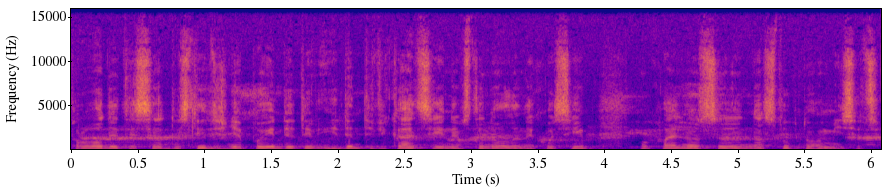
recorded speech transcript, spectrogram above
проводитися дослідження по іденти- ідентифікації невстановлених осіб, буквально з наступного місяця.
